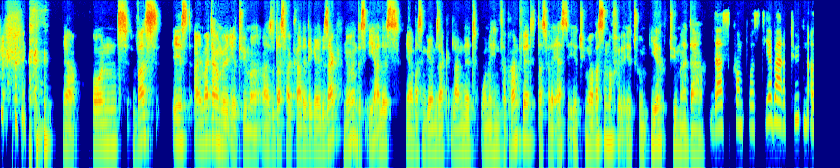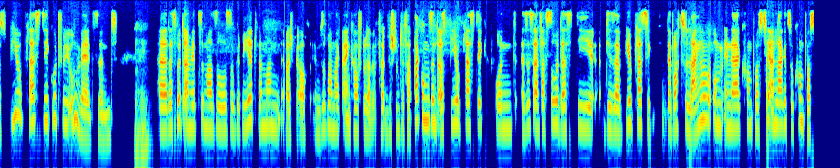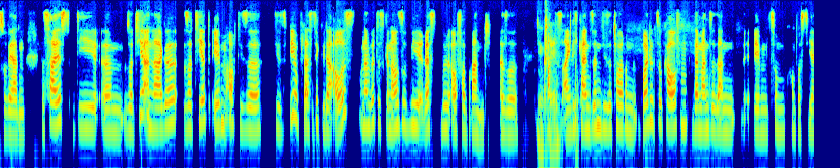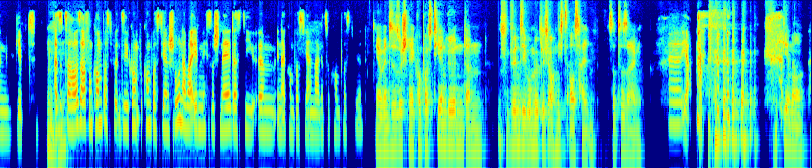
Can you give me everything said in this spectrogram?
ja. Und was ist ein weiterer Müllirrtümer? Also das war gerade der gelbe Sack, ne? dass eh alles, ja, was im gelben Sack landet, ohnehin verbrannt wird. Das war der erste Irrtümer. Was sind noch für Irrtümer da? Dass kompostierbare Tüten aus Bioplastik gut für die Umwelt sind. Mhm. Äh, das wird einem jetzt immer so suggeriert, wenn man zum Beispiel auch im Supermarkt einkauft oder bestimmte Verpackungen sind aus Bioplastik. Und es ist einfach so, dass die, dieser Bioplastik, der braucht zu lange, um in der Kompostieranlage zu Kompost zu werden. Das heißt, die ähm, Sortieranlage sortiert eben auch diese dieses Bioplastik wieder aus und dann wird es genauso wie Restmüll auch verbrannt. Also Okay. Macht es eigentlich keinen Sinn, diese teuren Beutel zu kaufen, wenn man sie dann eben zum Kompostieren gibt. Mhm. Also zu Hause auf dem Kompost würden sie kompostieren schon, aber eben nicht so schnell, dass die ähm, in der Kompostieranlage zu Kompost wird. Ja, wenn sie so schnell kompostieren würden, dann würden sie womöglich auch nichts aushalten, sozusagen. Äh, ja. genau.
